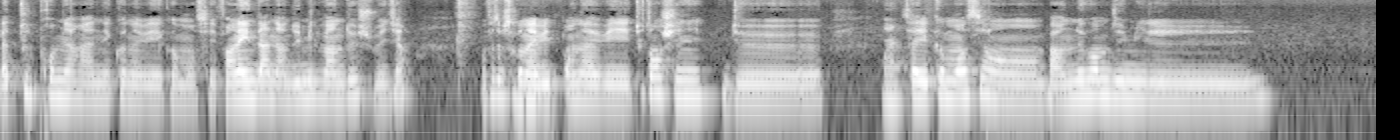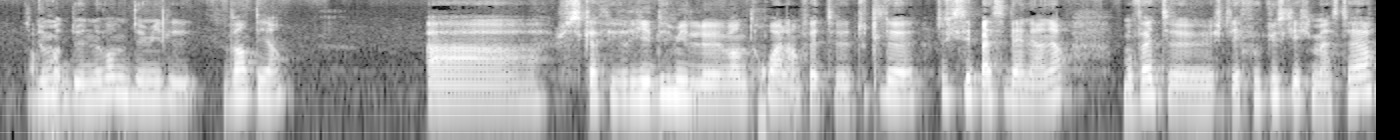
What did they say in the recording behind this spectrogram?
La toute première année qu'on avait commencé, enfin l'année dernière, 2022, je veux dire. En fait, parce qu'on mhm. avait, on avait tout enchaîné. De... Ça avait commencé en, bah, novembre 2000... De, novembre 2021 jusqu'à février 2023 là en fait euh, tout le tout ce qui s'est passé l'année dernière en fait euh, j'étais focus Kickmaster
